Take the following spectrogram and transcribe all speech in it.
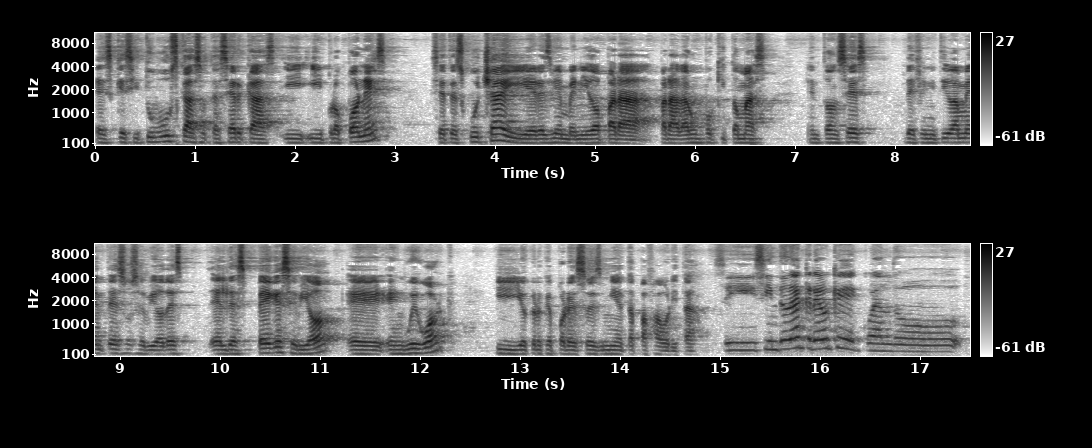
es que si tú buscas o te acercas y, propones, se te escucha y eres bienvenido para, para dar un poquito más. Entonces, definitivamente eso se vio, el despegue se vio eh, en WeWork y yo creo que por eso es mi etapa favorita. Sí, sin duda creo que cuando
